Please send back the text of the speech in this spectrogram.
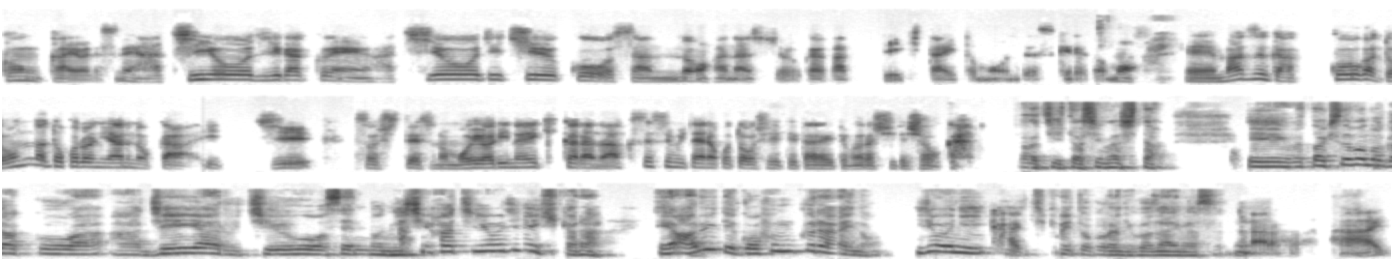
今回はですね、八王子学園八王子中高さんのお話を伺っていきたいと思うんですけれども、はい、えー、まず学校がどんなところにあるのか、一致、そしてその最寄りの駅からのアクセスみたいなことを教えていただいてもよろしいでしょうか。承知いたしました。えー、私どもの学校は JR 中央線の西八王子駅からえ歩いて5分くらいの非常に近いところにございます。はい、なるほど。はい。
